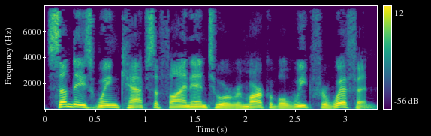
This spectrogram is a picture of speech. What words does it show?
Sunday's win caps a fine end to a remarkable week for Wiffen,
